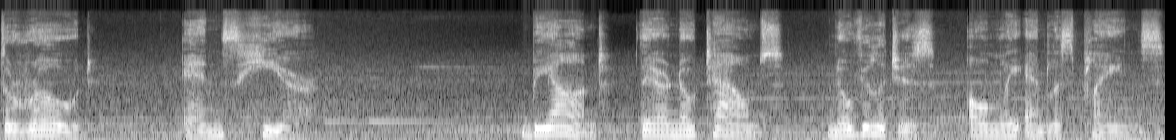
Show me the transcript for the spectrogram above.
The road ends here. Beyond, there are no towns, no villages, only endless plains.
